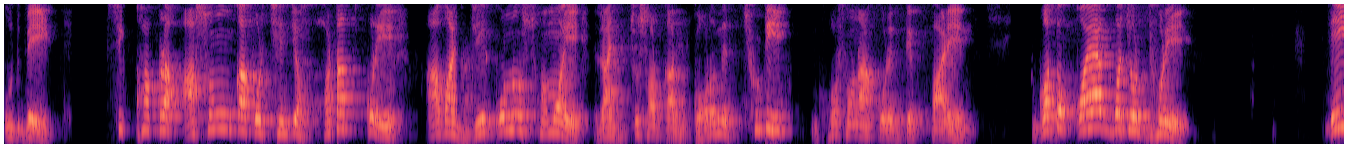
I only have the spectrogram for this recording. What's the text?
উদ্বেগ। শিক্ষকরা আশঙ্কা করছেন যে হঠাৎ করে আবার যে কোনো সময়ে রাজ্য সরকার গরমের ছুটি ঘোষণা করে দিতে পারেন। গত কয়েক বছর ধরে এই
